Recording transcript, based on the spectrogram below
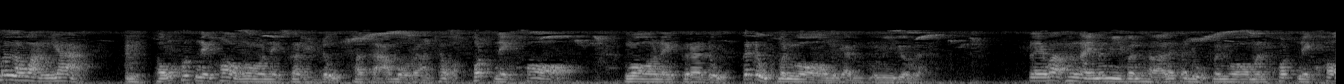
มันระวังยากผมคดในข้องอในกระดูกภาษาโบราณเท่ากับคดในข้องอในกระดูก กระดูกมันงอเหมือนกันมันมีเรื่องอะไรแปลว่าข้างในมันมีปัญหาและกระดูกมันงอมันคดในข้อ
